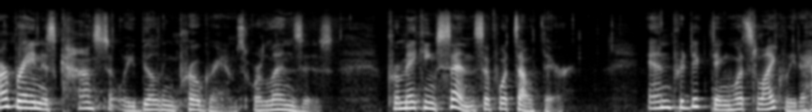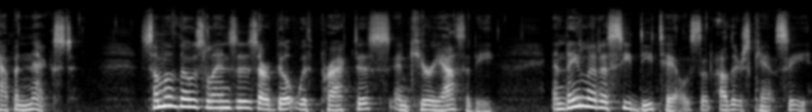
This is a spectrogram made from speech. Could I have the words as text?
Our brain is constantly building programs or lenses for making sense of what's out there and predicting what's likely to happen next. Some of those lenses are built with practice and curiosity, and they let us see details that others can't see.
